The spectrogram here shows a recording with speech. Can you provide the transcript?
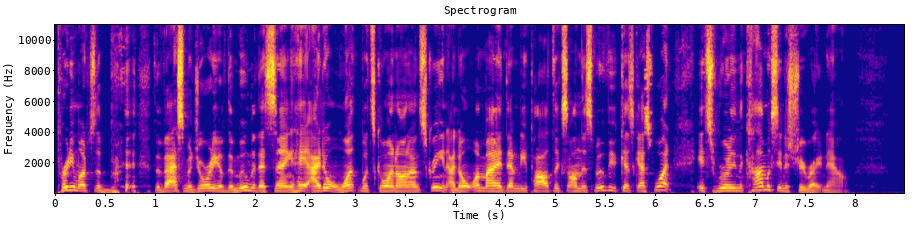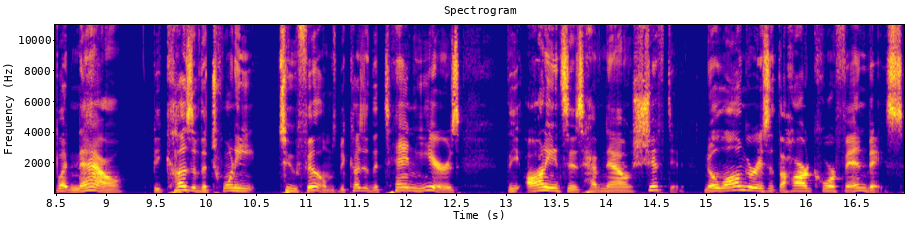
pretty much the, the vast majority of the movement that's saying, hey, I don't want what's going on on screen. I don't want my identity politics on this movie because guess what? It's ruining the comics industry right now. But now, because of the 22 films, because of the 10 years, the audiences have now shifted. No longer is it the hardcore fan base.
